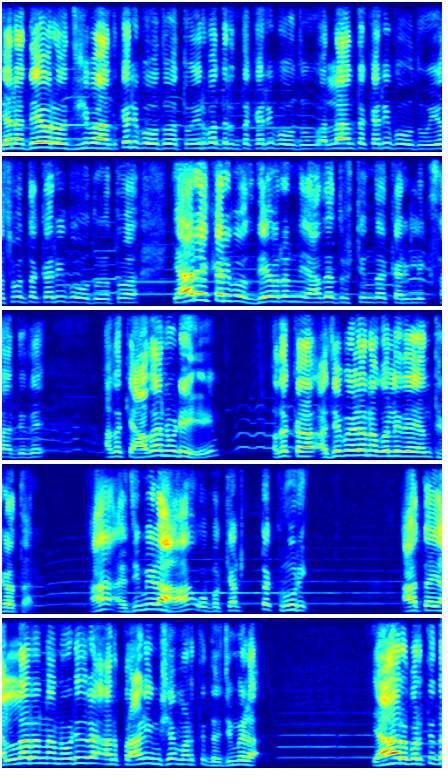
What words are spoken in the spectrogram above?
ಜನ ದೇವರ ಜೀವ ಅಂತ ಕರಿಬೋದು ಅಥವಾ ಇರ್ಭದ್ರ ಅಂತ ಕರಿಬೋದು ಅಲ್ಲ ಅಂತ ಕರಿಬೋದು ಯೇಸು ಅಂತ ಕರಿಬೋದು ಅಥವಾ ಯಾರೇ ಕರಿಬೋದು ದೇವರನ್ನು ಯಾವುದೇ ದೃಷ್ಟಿಯಿಂದ ಕರೀಲಿಕ್ಕೆ ಸಾಧ್ಯತೆ ಅದಕ್ಕೆ ಯಾವುದೋ ನೋಡಿ, ಅದಕ್ಕೆ ಅಜಮೇಳನ ಗೊಲ್ಲಿದೆ ಅಂತ ಹೇಳ್ತಾರೆ. ಆ ಅಜಮೇಳ ಒಬ್ಬ ಕೆಟ್ಟ ಕ್ರೂರಿ. ಆತ ಎಲ್ಲರನ್ನ ನೋಡಿದರೆ ಅವನು ಪ್ರಾಣಿ ಹಿಂಸೆ ಮಾಡ್ತಿದ್ದ ಅಜಮೇಳ. ಯಾರು ಬರ್ತಿದ್ದ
